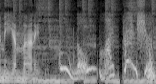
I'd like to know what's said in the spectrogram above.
Give me your money. Oh no, my pension!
